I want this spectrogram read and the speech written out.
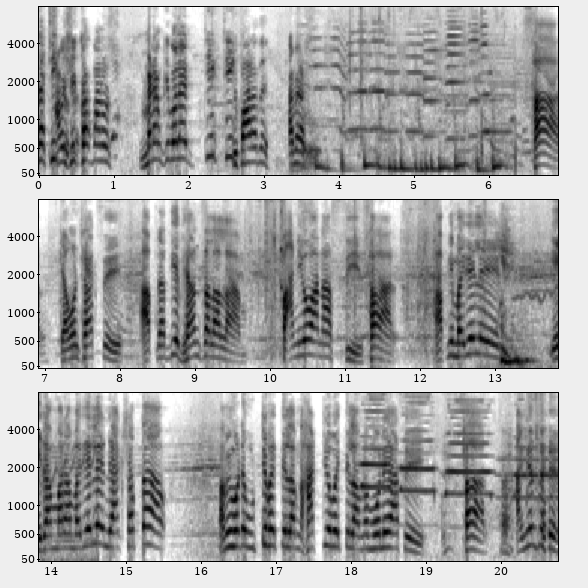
না ঠিক আমি শিক্ষক মানুষ। ম্যাডাম কি বলেন? ঠিক ঠিক। তুই পাহারা দে আমি আসছি। স্যার কেমন ঠেকছে? আপনার দিয়ে ভ্যান চালালাম। পানিও আনাচ্ছি স্যার। আপনি মারিয়েলেন এই রাম মারা মারিয়েলেন এক সপ্তাহ। আমি মোটে উঠতে পারতেলাম না হাঁটতেও পারতেলাম না মনে আছে। স্যার আইনেছেন?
